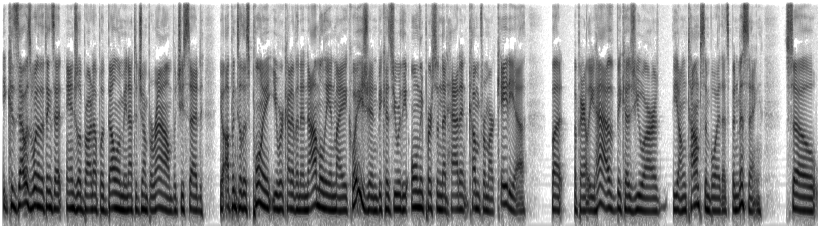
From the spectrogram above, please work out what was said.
because that was one of the things that Angela brought up with Bellamy, not to jump around, but she said, you know, up until this point, you were kind of an anomaly in my equation because you were the only person that hadn't come from Arcadia, but apparently you have because you are the young Thompson boy that's been missing. So,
